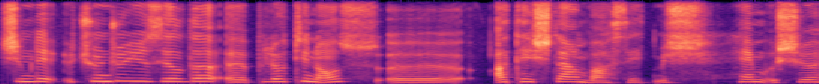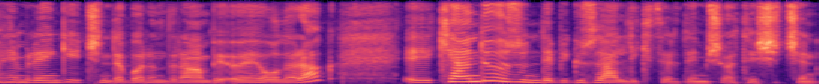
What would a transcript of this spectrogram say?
Şimdi 3. yüzyılda e, Plotinos e, ateşten bahsetmiş. Hem ışığı hem rengi içinde barındıran bir öğe olarak e, kendi özünde bir güzelliktir demiş ateş için.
